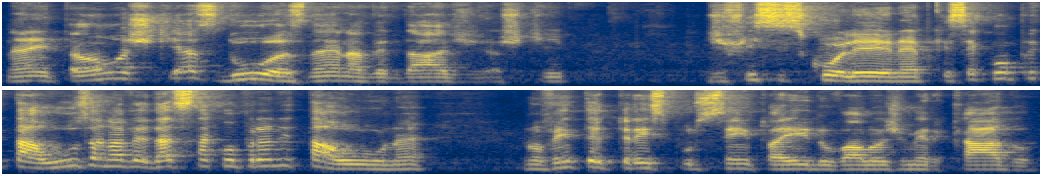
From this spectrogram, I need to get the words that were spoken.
né? Então, acho que as duas, né, na verdade, acho que difícil escolher, né? Porque você compra Itaúsa, na verdade, você está comprando Itaú, né? 93% aí do valor de mercado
